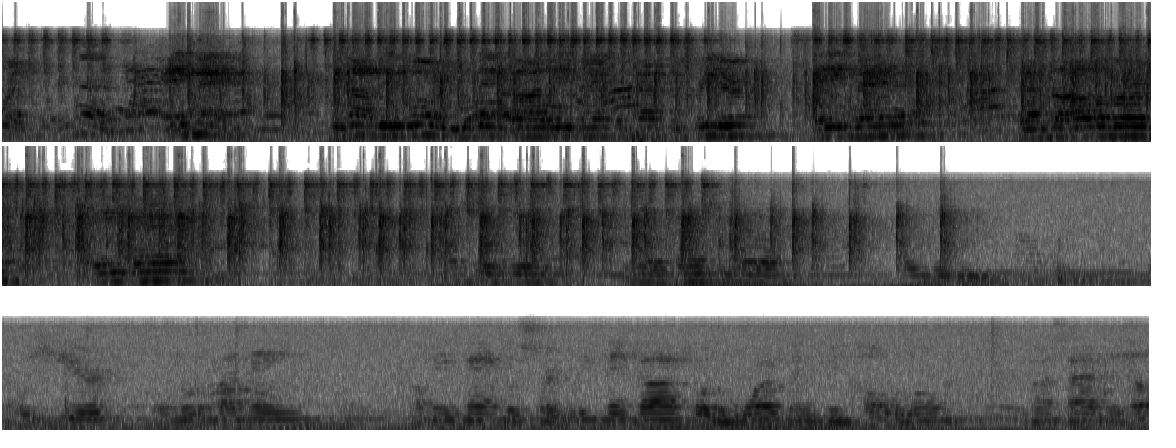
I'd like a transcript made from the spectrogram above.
pressing. Amen. Amen. To God be the glory. We thank God, amen, for Pastor Streeter. Amen. Pastor Oliver. Amen. Here and know them by name. Um, amen. But certainly thank God for the ones that have been called along my side to help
